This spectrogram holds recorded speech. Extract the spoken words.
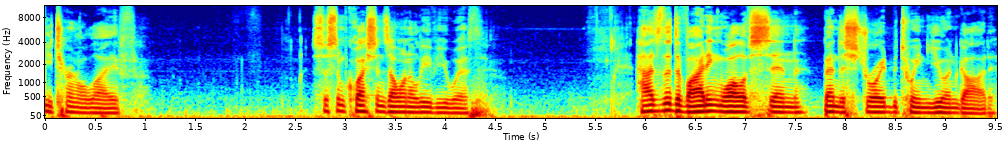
eternal life. So, some questions I want to leave you with. Has the dividing wall of sin been destroyed between you and God?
